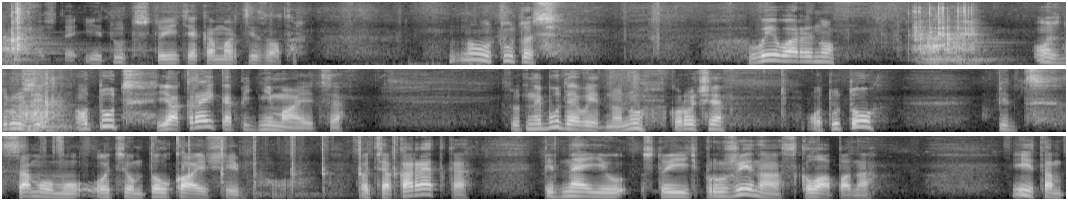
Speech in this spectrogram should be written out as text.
Бачите, і тут стоїть як амортизатор. Ну, тут ось виварено. Ось, друзі, отут як рейка піднімається. Тут не буде видно. Ну, коротше, отуто під самому оцьому толкаючій оця каретка. Під нею стоїть пружина з клапана. І там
